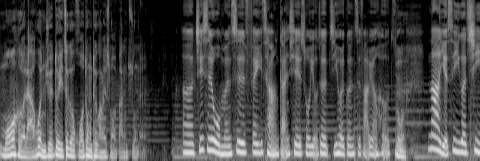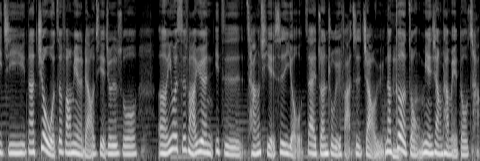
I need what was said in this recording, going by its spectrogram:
磨合啦，或者你觉得对这个活动推广有什么帮助呢？呃，其实我们是非常感谢说有这个机会跟司法院合作，嗯那也是一个契机。那就我这方面的了解，就是说，呃，因为司法院一直长期也是有在专注于法治教育，那嗯各种面向他们也都尝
